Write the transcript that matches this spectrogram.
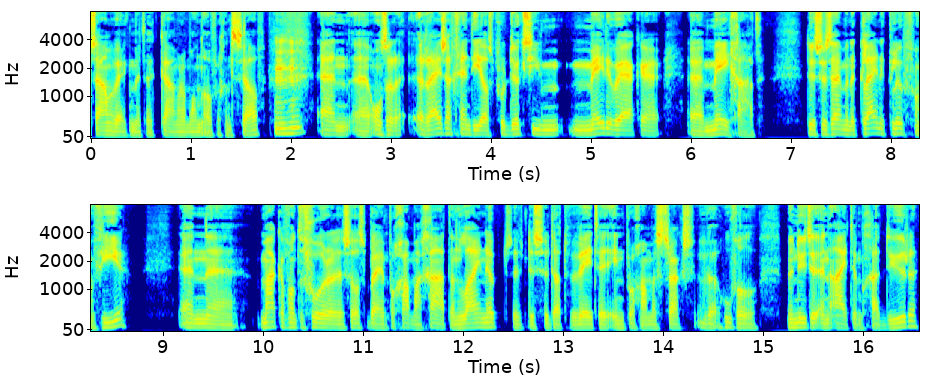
samenwerking met de cameraman overigens zelf. Mhm. Mm -hmm. En uh, onze reisagent die als productiemedewerker uh, meegaat. Dus we zijn met een kleine club van vier. En uh, maken van tevoren, zoals bij een programma gaat, een line-up. Dus zodat we weten in het programma straks hoeveel minuten een item gaat duren.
